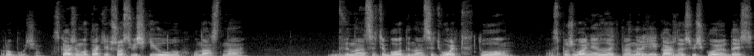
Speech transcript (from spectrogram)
робоча. Скажімо так, якщо свічки у, у нас на 12 або 11 вольт, то споживання електроенергії кожною свічкою десь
